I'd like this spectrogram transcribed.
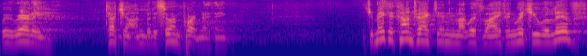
we rarely touch on, but it's so important, I think, that you make a contract in, with life in which you will live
